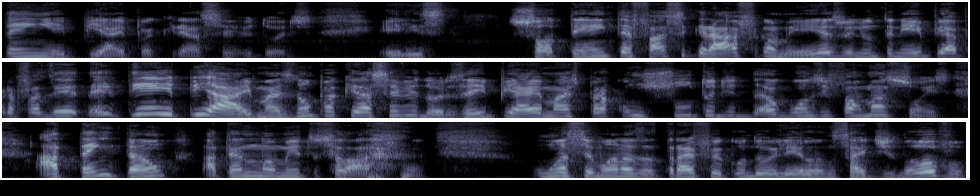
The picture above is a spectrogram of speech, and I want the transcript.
têm API para criar servidores. Eles só têm a interface gráfica mesmo, ele não tem nem API para fazer. Ele tem API, mas não para criar servidores. A API é mais para consulta de algumas informações. Até então, até no momento, sei lá, umas semanas atrás foi quando eu olhei lá no site de novo,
